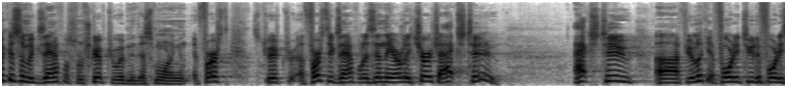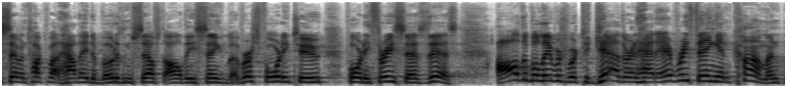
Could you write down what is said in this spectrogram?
Look at some examples from Scripture with me this morning. First, first example is in the early church, Acts 2. Acts 2, uh, if you look at 42 to 47, talk about how they devoted themselves to all these things. But verse 42, 43 says this All the believers were together and had everything in common.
